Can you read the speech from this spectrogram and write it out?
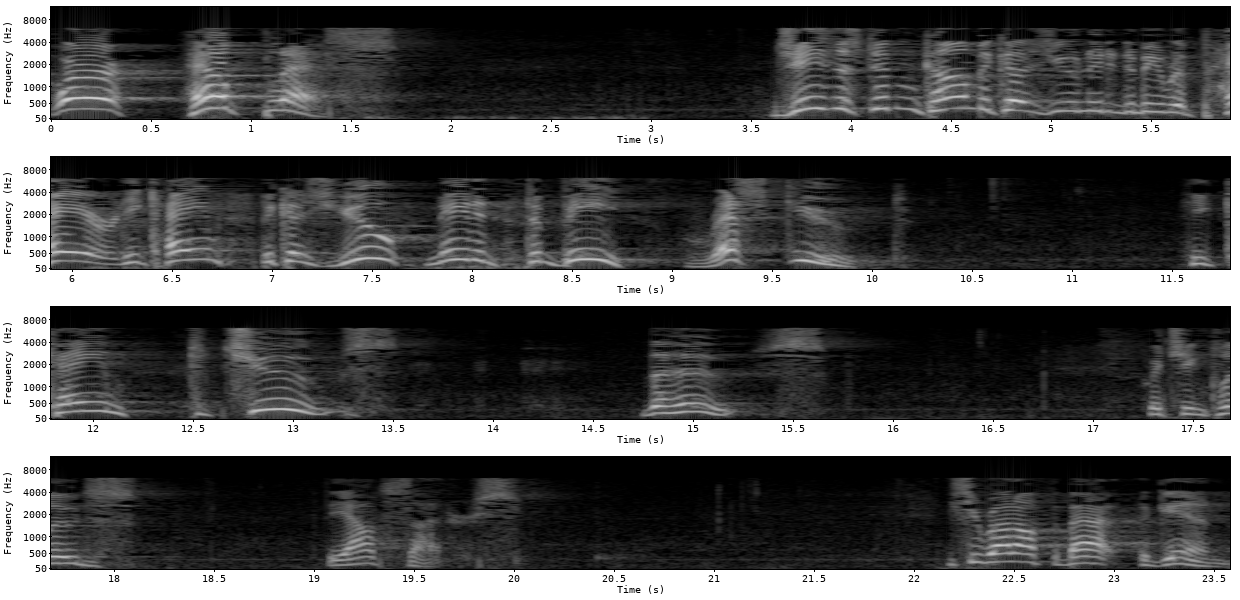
were helpless. Jesus didn't come because you needed to be repaired. He came because you needed to be rescued. He came to choose the who's, which includes the outsiders. You see, right off the bat, again,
